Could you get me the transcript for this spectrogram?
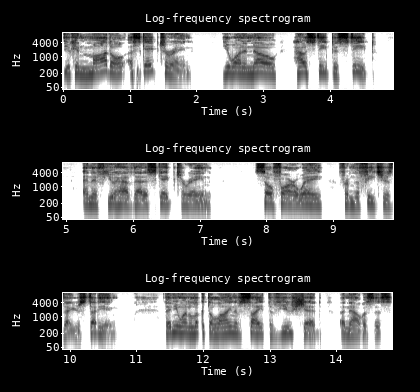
You can model escape terrain. You want to know how steep is steep and if you have that escape terrain so far away from the features that you're studying. Then you want to look at the line of sight, the view shed analysis.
